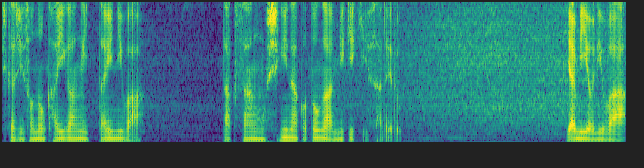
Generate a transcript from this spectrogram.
しかしその海岸一帯には、たくさん不思議なことが見聞きされる。闇夜には、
